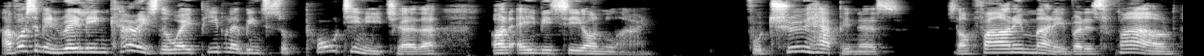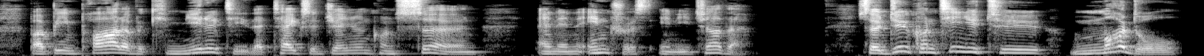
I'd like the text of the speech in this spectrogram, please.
I've also been really encouraged the way people have been supporting each other on ABC Online. For true happiness It's not found in money, but it's found by being part of a community that takes a genuine concern and an interest in each other. So do continue to model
